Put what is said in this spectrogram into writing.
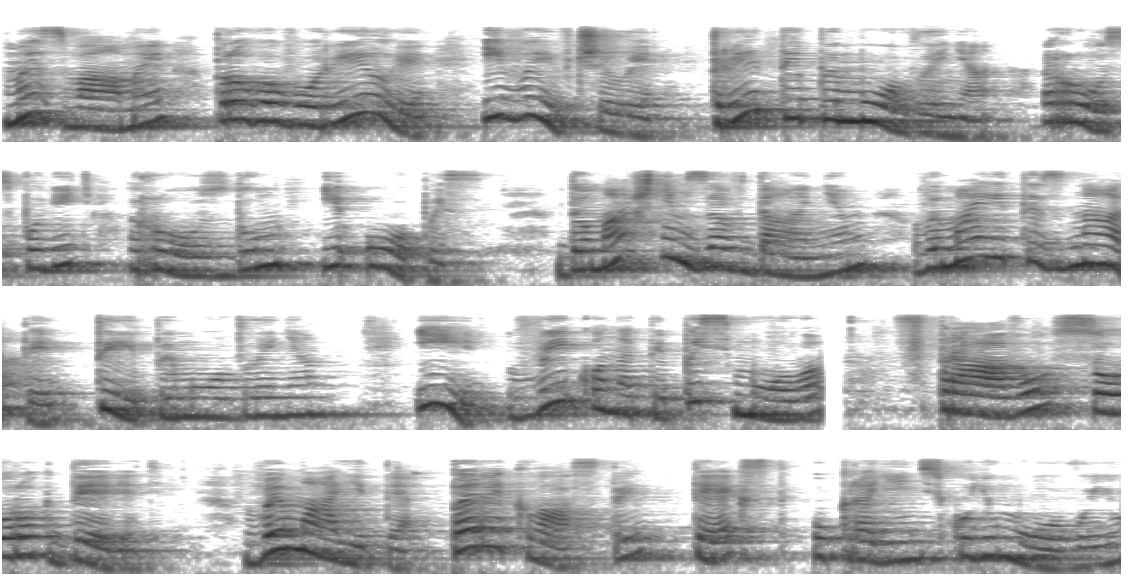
Ми з вами проговорили і вивчили три типи мовлення: розповідь, роздум і опис. Домашнім завданням ви маєте знати типи мовлення і виконати письмово вправу 49. Ви маєте перекласти текст українською мовою,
